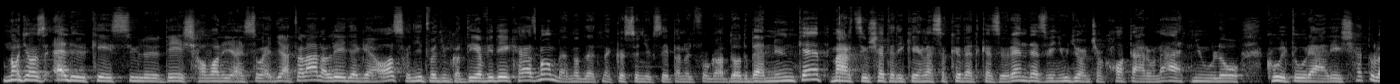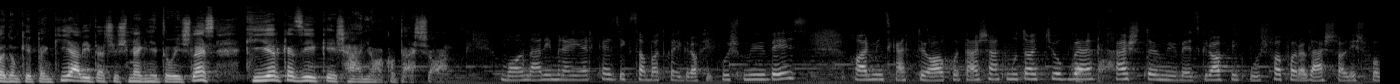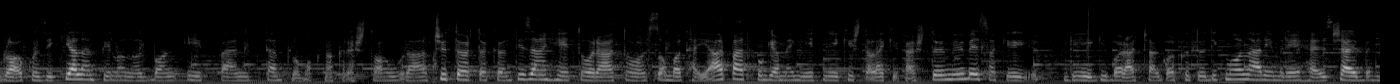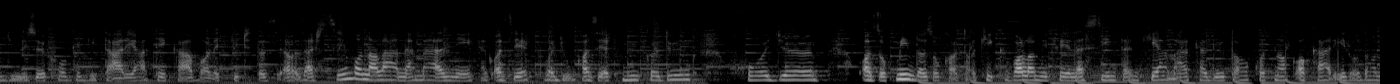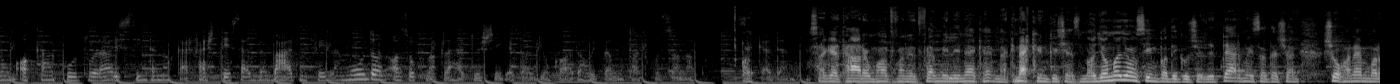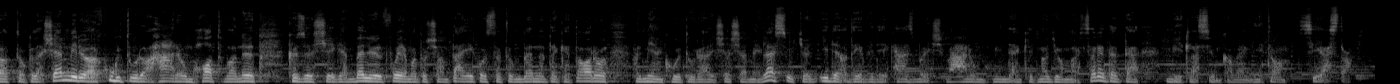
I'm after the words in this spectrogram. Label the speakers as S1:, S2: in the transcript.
S1: Nagy az előkészülődés, ha van ilyen szó egyáltalán. A lényege az, hogy itt vagyunk a Délvidékházban. Bernadettnek köszönjük szépen, hogy fogadott bennünket. Március 7-én lesz a következő rendezvény, ugyancsak határon átnyúló, kulturális, hát tulajdonképpen kiállítás és megnyitó is lesz. Ki érkezik és hány alkotással?
S2: Molnár Imre érkezik, szabadkai grafikus művész, 32 alkotását mutatjuk be, festőművész, grafikus, fafaragással is foglalkozik, jelen pillanatban éppen templomoknak restaurál. Csütörtökön 17 órától Szombathelyi Árpád fogja megnyitni, Kisteleki festőművész, aki régi barátsággal kötődik Molnár Imréhez, Sejben Gyűző fog gitárjátékával egy kicsit az, az színvonalán emelni, meg azért vagyunk, azért működünk, hogy azok mindazokat, akik valamiféle szinten kiemelkedőt alkotnak, akár irodalom, akár kulturális szinten, akár festészetben, bármiféle módon, azoknak lehetőséget adjunk arra, hogy bemutatkozzanak. Szegeden.
S1: Szeged 365 family meg nekünk is ez nagyon-nagyon szimpatikus, hogy természetesen soha nem maradtok le semmiről. A Kultúra 365 közösségen belül folyamatosan tájékoztatunk benneteket arról, hogy milyen kulturális esemény lesz, úgyhogy ide a Délvidék házba is várunk mindenkit nagyon nagy szeretettel, mi itt leszünk a megnyitón. Sziasztok!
